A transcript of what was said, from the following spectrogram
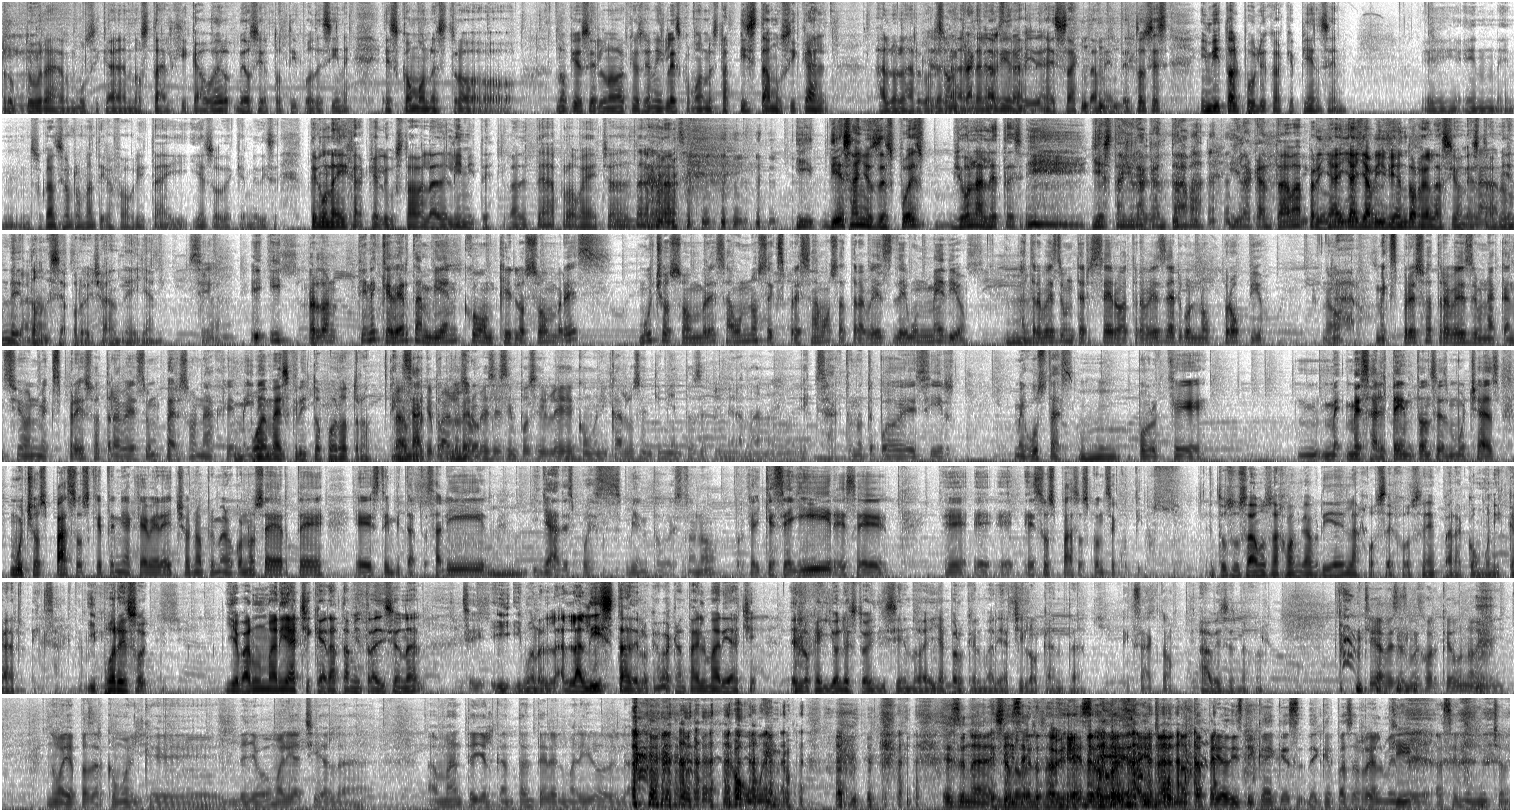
ruptura, música nostálgica o veo, cierto tipo de cine. Es como nuestro no quiero decirlo, no quiero decir en inglés, como nuestra pista musical a lo largo de la, vida. Exactamente. Entonces, invito al público a que piensen eh, en, su canción romántica favorita y, eso de que me dice, tengo una hija que le gustaba la de límite, la de te aprovechas. y diez años después vio la letra y dice, ¡Ah! y esta yo la cantaba y la cantaba, pero ya ella ya viviendo relaciones también de donde se aprovechaban de ella. Sí. Y, y, perdón, tiene que ver también con que los hombres muchos hombres aún nos expresamos a través de un medio, a través de un tercero, a través de algo no propio. ¿No? Me expreso a través de una canción, me expreso a través de un personaje. Un poema escrito por otro. Claro, Exacto, para los hombres es imposible comunicar los sentimientos de primera mano. ¿no? Exacto, no te puedo decir me gustas, porque me, salté entonces muchas, muchos pasos que tenía que haber hecho, ¿no? Primero conocerte, este, invitarte a salir y ya después viene todo esto, ¿no? Porque hay que seguir ese, eh, eh, eh, esos pasos consecutivos. Entonces usamos a Juan Gabriel, a José José para comunicar. Exactamente. Y por eso llevar un mariachi que era también tradicional. Sí. Y, bueno, la, la, lista de lo que va a cantar el mariachi es lo que yo le estoy diciendo a ella, pero que el mariachi lo canta Exacto. A veces mejor. Sí, a veces mejor que uno y no vaya a pasar como el que le llevó mariachi a la amante y el cantante era el marido de la no bueno. Es una Eso no me lo sabía, eh, hay una nota periodística de que, de que pasó realmente hace no mucho.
